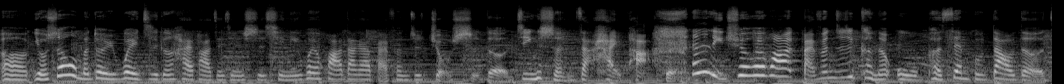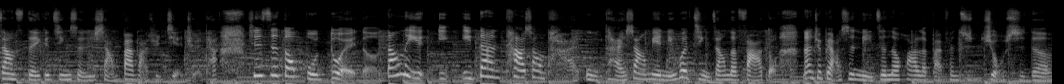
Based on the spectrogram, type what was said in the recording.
呃，有时候我们对于未知跟害怕这件事情，你会花大概百分之九十的精神在害怕，对，但是你却会花百分之可能五 percent 不到的这样子的一个精神想办法去解决它，其实这都不对的。当你一一旦踏上台舞台上面，你会紧张的发抖，那就表示你真的花了百分之九十的。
